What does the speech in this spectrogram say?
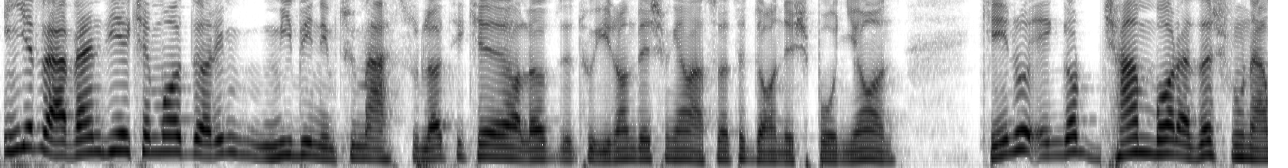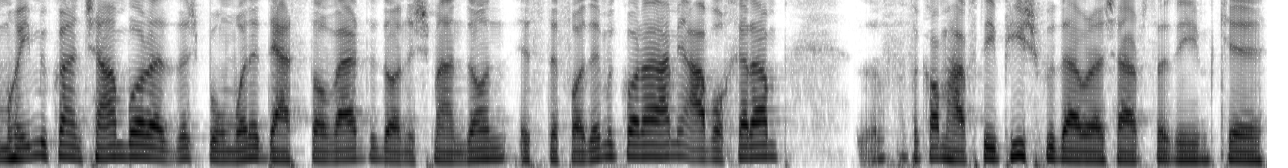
این یه روندیه که ما داریم می‌بینیم تو محصولاتی که حالا تو ایران بهش میگن محصولات دانش بنیان که این رو انگار چند بار ازش رونمایی می‌کنن چند بار ازش به عنوان دستاورد دانشمندان استفاده می‌کنن. همین اواخرم فکرم هفته پیش بود دربارش حرف زدیم که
